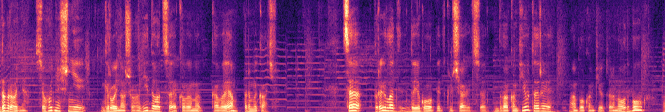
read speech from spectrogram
Доброго дня! Сьогоднішній герой нашого відео це КВМ перемикач. Це прилад, до якого підключаються два комп'ютери, або комп'ютер-ноутбук, е,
